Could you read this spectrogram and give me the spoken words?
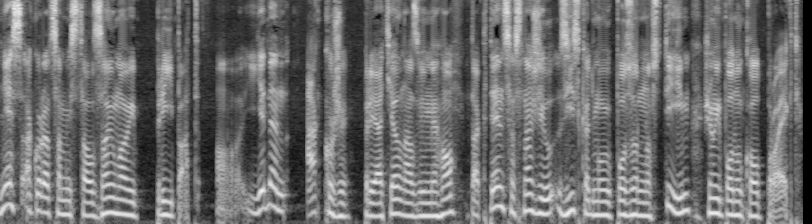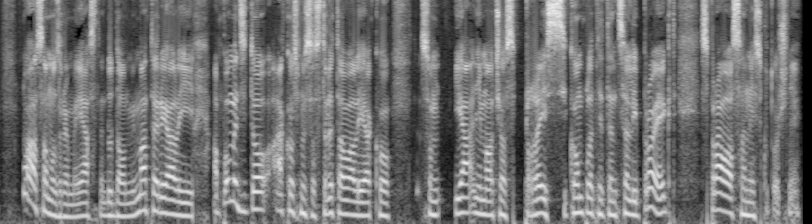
Dnes akorát sa mi stal zaujímavý prípad. Jeden akože priateľ, nazvime ho, tak ten sa snažil získať moju pozornosť tým, že mi ponúkol projekt. No a samozrejme, jasne, dodal mi materiály a pomedzi to, ako sme sa stretávali, ako som ja nemal čas prejsť si kompletne ten celý projekt, správal sa neskutočne.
